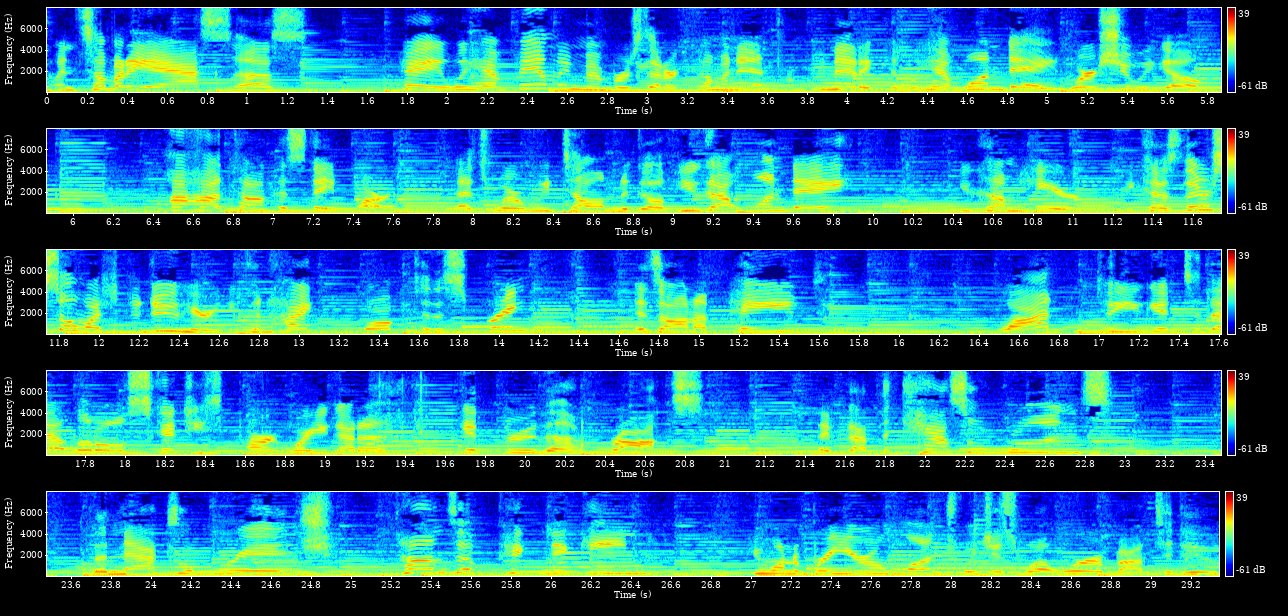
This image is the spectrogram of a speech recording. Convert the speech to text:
When somebody asks us, hey, we have family members that are coming in from Connecticut, we have one day, where should we go? Ha Ha Tonka State Park. That's where we tell them to go. If you got one day, you come here because there's so much to do here. You can hike, walk to the spring. It's on a paved lot until you get to that little sketchy part where you gotta get through the rocks. They've got the castle ruins, the natural bridge, tons of picnicking. You want to bring your own lunch, which is what we're about to do.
